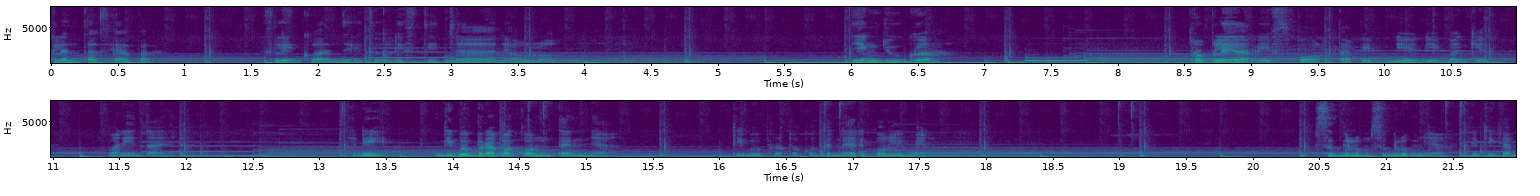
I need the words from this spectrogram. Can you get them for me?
kalian tahu siapa? Selingkuhannya itu Listi Chan ya Allah. Yang juga pro player e-sport tapi dia di bagian wanitanya. Jadi di beberapa kontennya di beberapa konten Eric Olim sebelum-sebelumnya jadi kan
